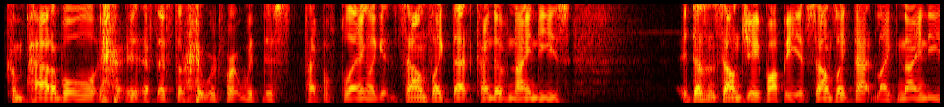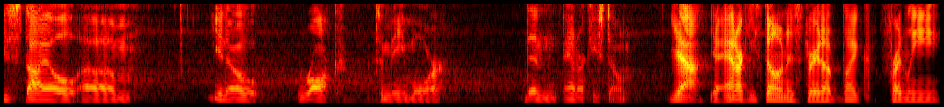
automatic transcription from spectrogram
compatible, if that's the right word for it, with this type of playing. Like it sounds like that kind of '90s. It doesn't sound J-poppy. It sounds like that like '90s style, um, you know, rock to me more than Anarchy Stone. Yeah. yeah, Anarchy Stone is straight up like friendly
